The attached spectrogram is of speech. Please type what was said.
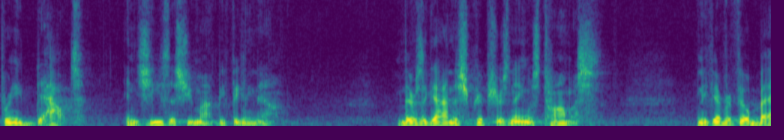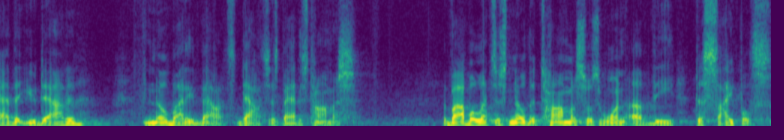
for any doubt in Jesus you might be feeling now. There's a guy in the scripture, his name was Thomas. And if you ever feel bad that you doubted, nobody doubts, doubts as bad as Thomas. The Bible lets us know that Thomas was one of the disciples.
